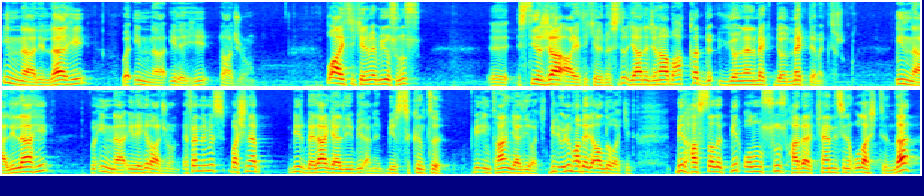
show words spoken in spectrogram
İnna lillahi ve inna ileyhi raciun. Bu ayeti kerime biliyorsunuz e, istirca ayeti kelimesidir. Yani Cenab-ı Hakk'a yönelmek, dönmek demektir. İnna lillahi ve inna ileyhi raciun. Efendimiz başına bir bela geldiği, bir, hani bir sıkıntı, bir imtihan geldiği vakit, bir ölüm haberi aldığı vakit, bir hastalık, bir olumsuz haber kendisine ulaştığında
